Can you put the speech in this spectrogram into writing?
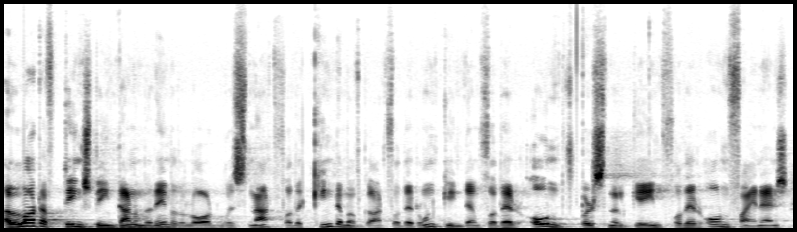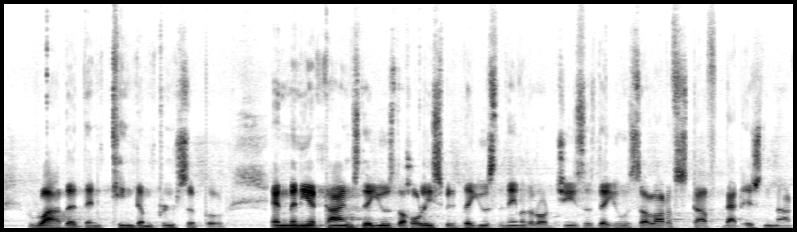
A lot of things being done in the name of the Lord was not for the kingdom of God, for their own kingdom, for their own personal gain, for their own finance, rather than kingdom principle. And many a times they use the Holy Spirit, they use the name of the Lord Jesus, they use a lot of stuff that is not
